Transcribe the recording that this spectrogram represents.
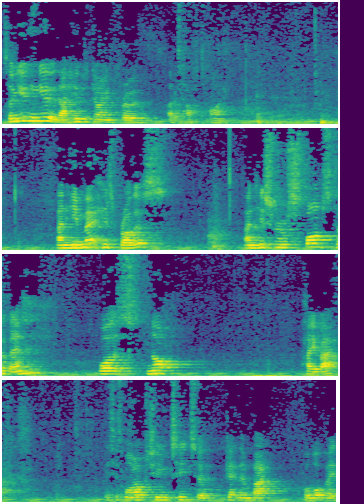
So you knew that he was going through a tough time. And he met his brothers, and his response to them was not payback. This is my opportunity to get them back for what they've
